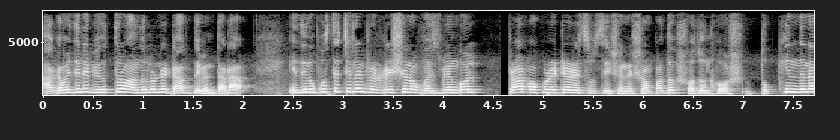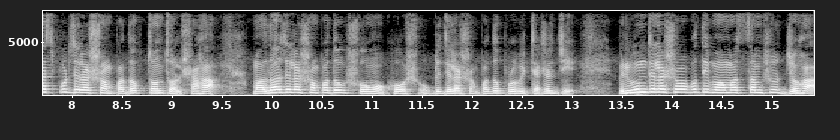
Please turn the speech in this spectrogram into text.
আগামী দিনে বৃহত্তর আন্দোলনে ডাক দেবেন তারা। এদিন উপস্থিত ছিলেন federation of west Bengal truck operator অ্যাসোসিয়েশনের সম্পাদক সজল ঘোষ, দক্ষিণ দিনাজপুর জেলার সম্পাদক চঞ্চল সাহা, মালদহ জেলার সম্পাদক সৌম ঘোষ, হুগলি জেলার সম্পাদক প্রবীর চ্যাটার্জি, বীরভূম জেলার সভাপতি মোহাম্মদ শামসুর জোহা,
